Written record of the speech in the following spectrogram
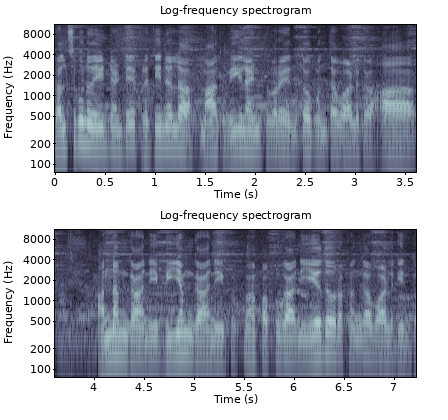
తలుచుకున్నది ఏంటంటే ప్రతి నెల మాకు వీలైనంత వరకు ఎంతో కొంత వాళ్ళకి ఆ అన్నం కానీ బియ్యం కానీ పప్పు కానీ ఏదో రకంగా వాళ్ళకి ఇంత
